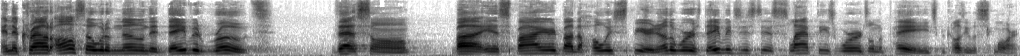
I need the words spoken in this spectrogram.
And the crowd also would have known that David wrote that psalm by inspired by the Holy Spirit. In other words, David just didn't slap these words on the page because he was smart.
